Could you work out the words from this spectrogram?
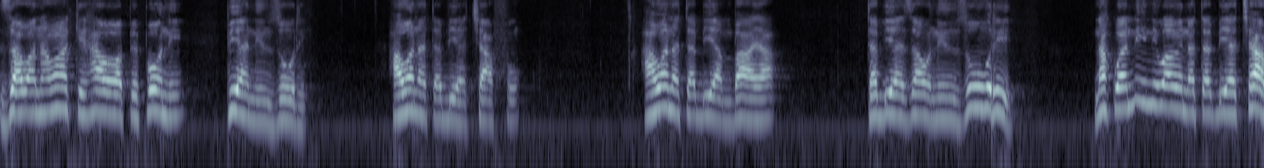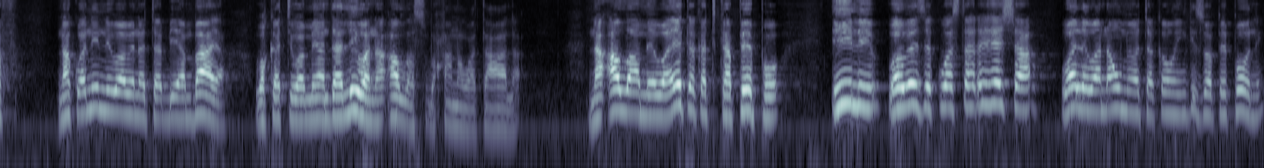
za wanawake hawa wa peponi pia ni nzuri. Hawana tabia chafu. Hawana tabia mbaya. Tabia zao ni nzuri. Na kwa nini wawe na tabia chafu? Na kwa nini wawe na tabia mbaya? Wakati wameandaliwa na allah subhanahu wataala na allah amewaweka katika pepo ili waweze kuwastarehesha wale wanaume watakaoingizwa peponi.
